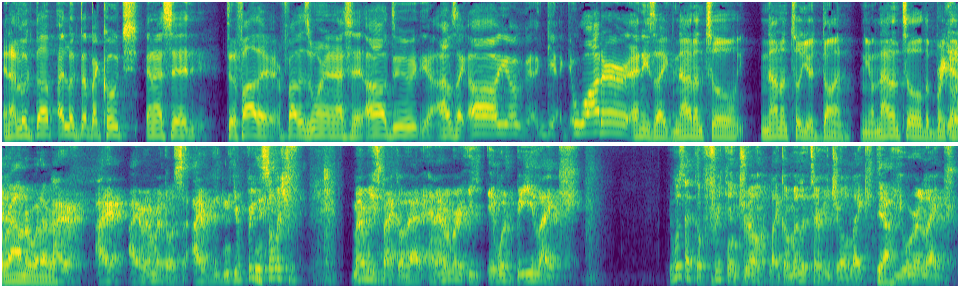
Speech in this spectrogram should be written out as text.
And I looked up, I looked up at coach and I said to father, father Zorn, and I said, Oh, dude, I was like, Oh, you know, get, water. And he's like, Not until not until you're done. You know, not until the break of the round or whatever. I I, I remember those. I you're bringing so much memories back of that, and I remember it, it would be like it was like a freaking drill, like a military drill. Like Yeah. you were like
